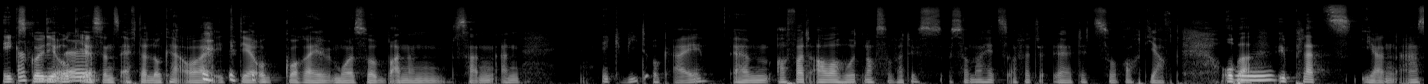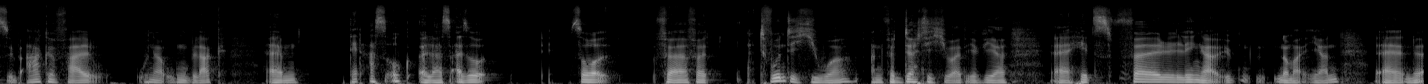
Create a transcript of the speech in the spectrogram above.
Ich Das skulle dir auch äh, erstens efter lucke, aber ich dir auch gore nur so bannen san an. Ich wied auch ei. Ähm, auf wat auer hut noch so wat ist Sommerhits auf wat äh, das so rocht jaft. Aber Mhm. üb Platz ihren as üb Arkefall una Ugenblack. Ähm, det as auch öllers. Also so für, für 20 Jahre an für 30 Jahre, die wir äh, Hits viel länger üb- nummerieren, äh, ne,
